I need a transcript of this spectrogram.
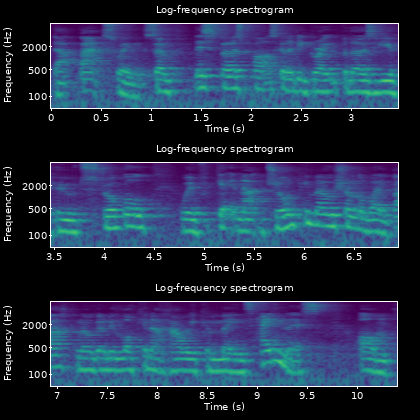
that backswing. So this first part is going to be great for those of you who struggle with getting that jumpy motion on the way back, and we're going to be looking at how we can maintain this on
